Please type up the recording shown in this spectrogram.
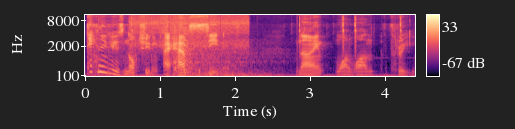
Technically, it's not cheating. I have seen it. Nine one one three.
